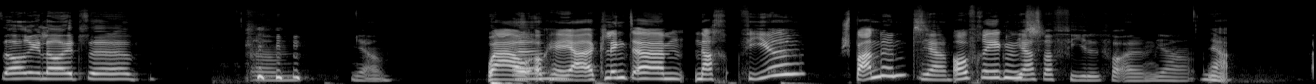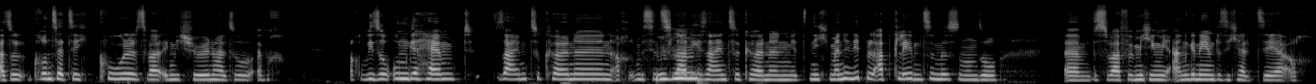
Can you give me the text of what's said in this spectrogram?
Sorry, Leute. Ähm, ja. Wow, ähm, okay, ja, klingt ähm, nach viel, spannend, ja. aufregend. Ja, es war viel vor allem, ja. Ja. Also grundsätzlich cool, es war irgendwie schön, halt so einfach auch wie so ungehemmt sein zu können, auch ein bisschen mhm. slutty sein zu können, jetzt nicht meine Nippel abkleben zu müssen und so ähm, das war für mich irgendwie angenehm, dass ich halt sehr auch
